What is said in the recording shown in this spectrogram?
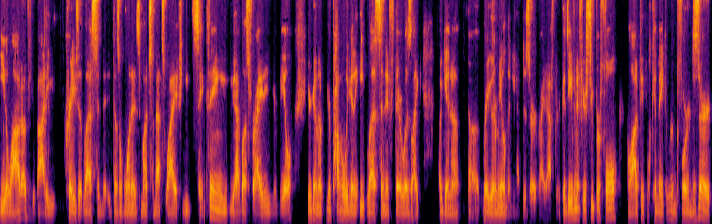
eat a lot of, your body craves it less and it doesn't want it as much. So that's why if you eat the same thing, you, you have less variety in your meal. You're gonna you're probably gonna eat less than if there was like again a, a regular meal, and then you have dessert right after. Because even if you're super full, a lot of people can make room for a dessert,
